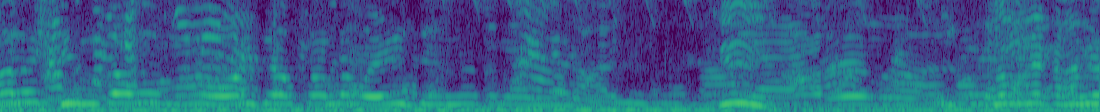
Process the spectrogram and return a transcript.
আরে চিন্তা করো ওই যাও করলাম এই জন্য তো মানলাম না হয়নি। কি? চকলেট আমি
